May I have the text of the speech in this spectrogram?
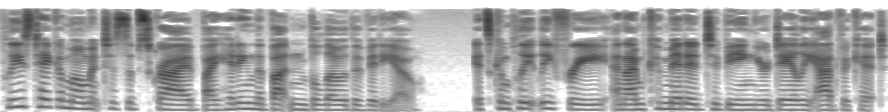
please take a moment to subscribe by hitting the button below the video. It's completely free, and I'm committed to being your daily advocate,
